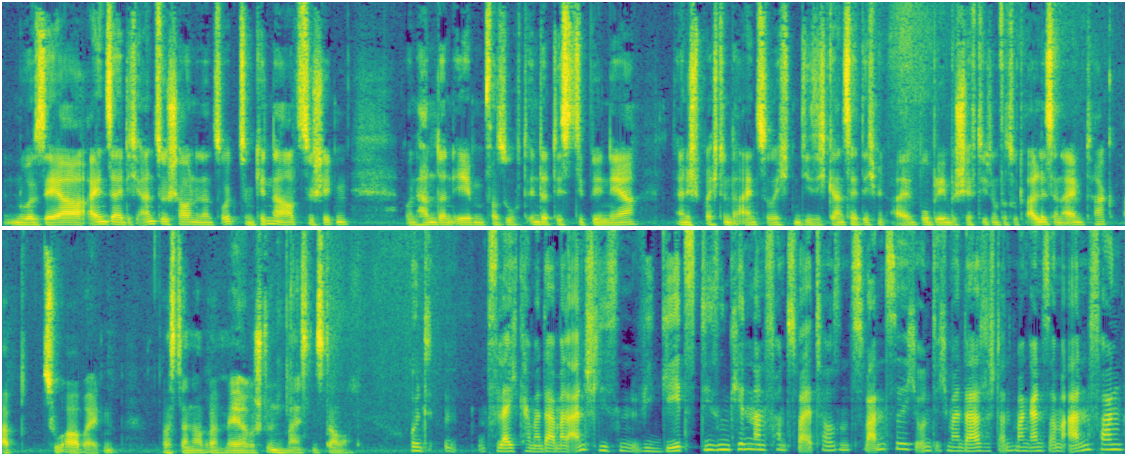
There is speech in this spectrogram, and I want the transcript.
nur sehr einseitig anzuschauen und dann zurück zum Kinderarzt zu schicken und haben dann eben versucht, interdisziplinär eine Sprechstunde einzurichten, die sich ganzheitlich mit allen Problemen beschäftigt und versucht, alles an einem Tag abzuarbeiten, was dann aber mehrere Stunden meistens dauert. Und äh, vielleicht kann man da mal anschließen, wie geht's diesen Kindern von 2020? Und ich meine, da stand man ganz am Anfang.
